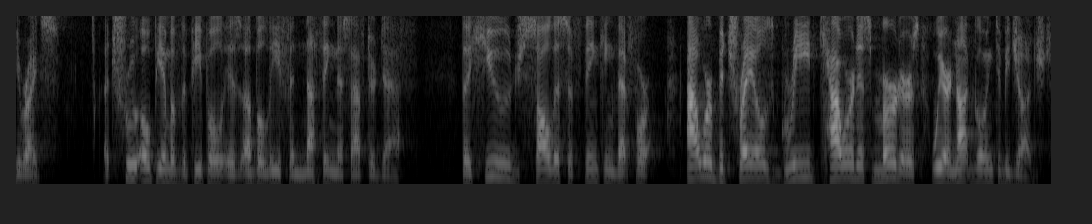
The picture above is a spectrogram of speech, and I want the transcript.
He writes, A true opium of the people is a belief in nothingness after death. The huge solace of thinking that for our betrayals, greed, cowardice, murders, we are not going to be judged.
